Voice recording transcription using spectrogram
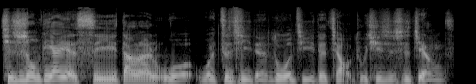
其实从 DISC，当然我我自己的逻辑的角度其实是这样子。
